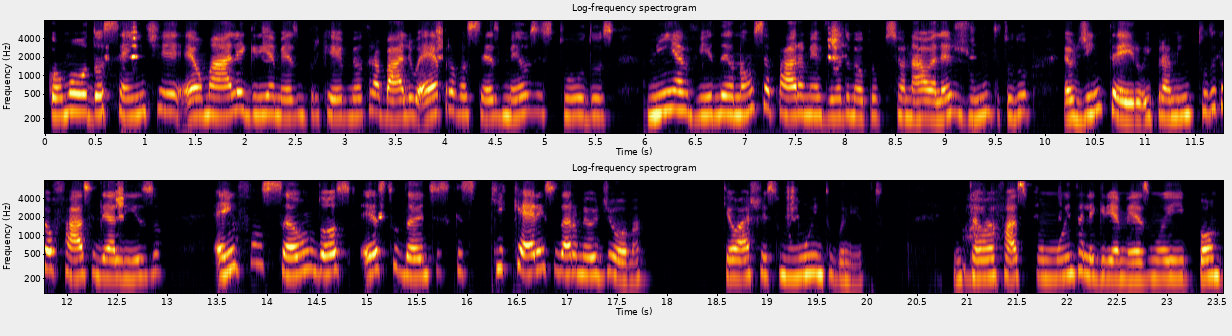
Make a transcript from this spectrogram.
como docente, é uma alegria mesmo, porque meu trabalho é para vocês, meus estudos, minha vida, eu não separo a minha vida do meu profissional, ela é junta, tudo é o dia inteiro. E para mim, tudo que eu faço, idealizo, em função dos estudantes que, que querem estudar o meu idioma, que eu acho isso muito bonito. Então, eu faço com muita alegria mesmo e, bom,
